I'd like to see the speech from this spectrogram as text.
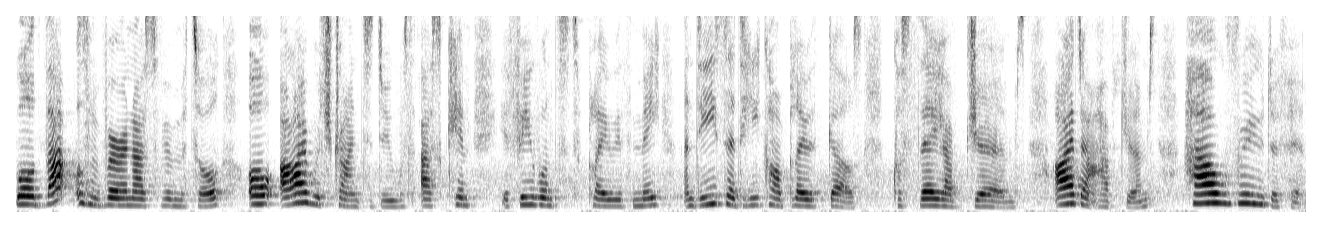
Well, that wasn't very nice of him at all. All I was trying to do was ask him if he wanted to play with me, and he said he can't play with girls because they have germs. I don't have germs. How rude of him.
